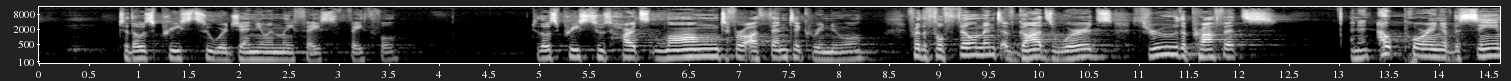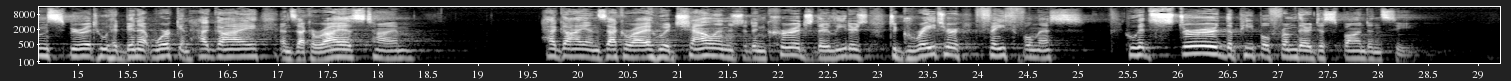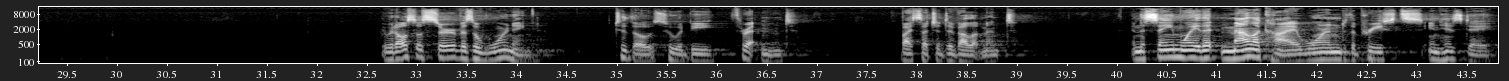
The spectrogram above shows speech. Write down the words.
to those priests who were genuinely faithful, to those priests whose hearts longed for authentic renewal for the fulfillment of God's words through the prophets, and an outpouring of the same Spirit who had been at work in Haggai and Zechariah's time. Haggai and Zechariah, who had challenged and encouraged their leaders to greater faithfulness, who had stirred the people from their despondency. It would also serve as a warning to those who would be threatened by such a development, in the same way that Malachi warned the priests in his day.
